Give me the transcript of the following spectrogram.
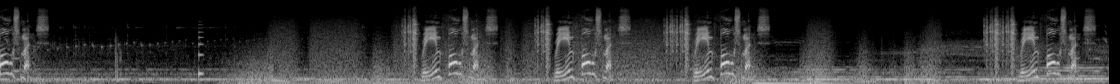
Reinforcements. Reinforcements. Reinforcements. Reinforcements. Reinforcements.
